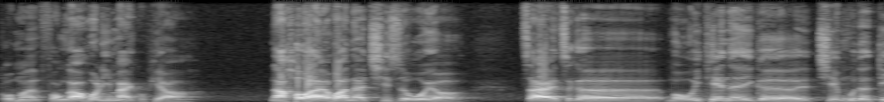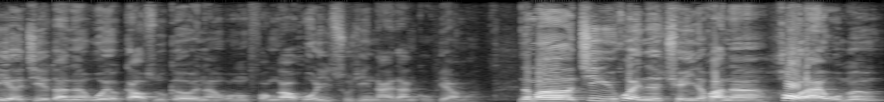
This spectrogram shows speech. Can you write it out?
我们逢高获利卖股票？那后来的话呢，其实我有在这个某一天的一个节目的第二阶段呢，我有告诉各位呢，我们逢高获利出清哪一单股票嘛？那么基于会员的权益的话呢，后来我们。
